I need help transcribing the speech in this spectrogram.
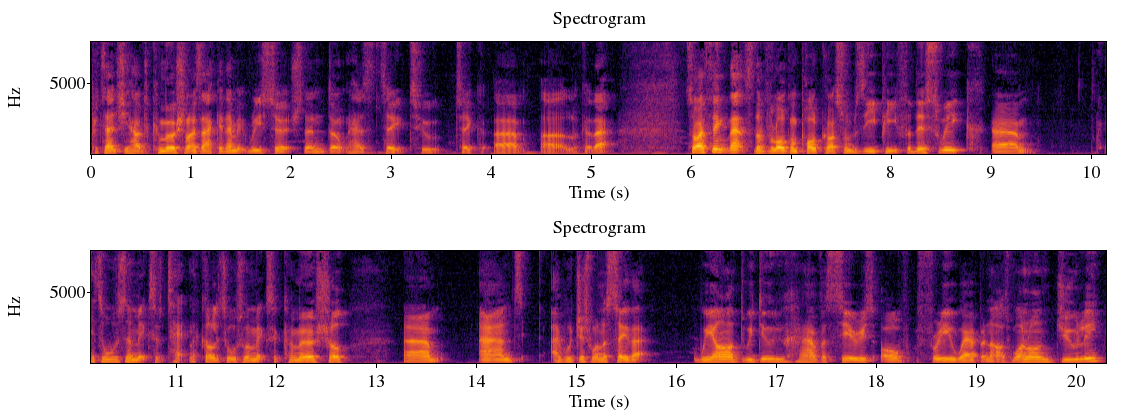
potentially how to commercialize academic research, then don't hesitate to take um, a look at that. So I think that's the vlog and podcast from ZP for this week. Um, it's always a mix of technical. It's also a mix of commercial, um, and I would just want to say that we are we do have a series of free webinars. One on Julie,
